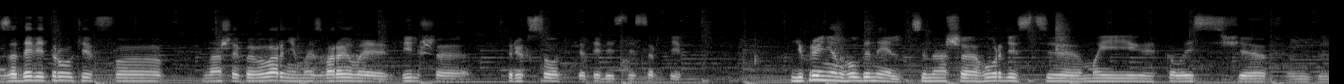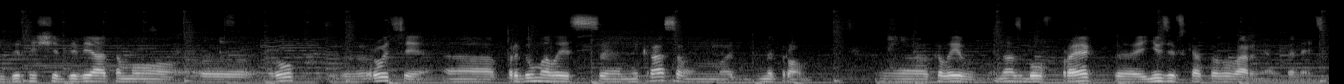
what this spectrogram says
За 9 років е, нашої пивоварні ми зварили більше 350 сортів. Український Golden Ale – це наша гордість. Ми її колись ще в 2009 е, рок- році е, придумали з Некрасовим Дмитром, е, коли у нас був проект е, Юзівська пивоварня в Донецьку.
